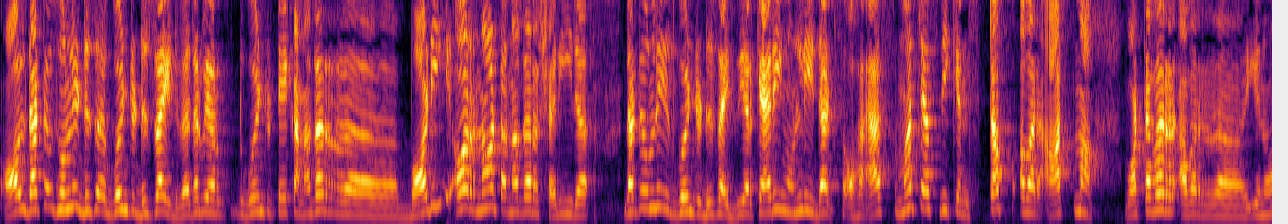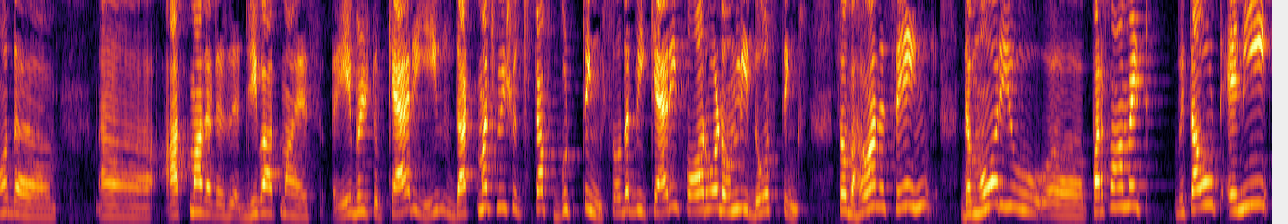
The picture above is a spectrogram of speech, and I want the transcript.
All that is only going to decide whether we are going to take another uh, body or not another sharira. That only is going to decide. We are carrying only that. So, as much as we can stuff our atma, whatever our, uh, you know, the atma that is jivatma is able to carry that much we should stuff good things so that we carry forward only those things. So bhagavan is saying the more you uh, perform it without any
